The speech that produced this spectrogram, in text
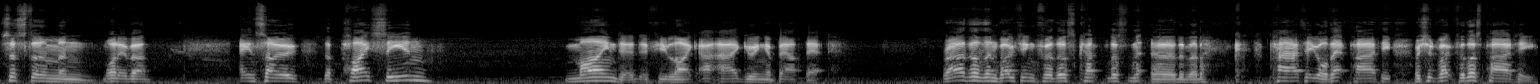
system and whatever. And so the Piscean minded, if you like, are arguing about that. Rather than voting for this, this uh, party or that party, we should vote for this party.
